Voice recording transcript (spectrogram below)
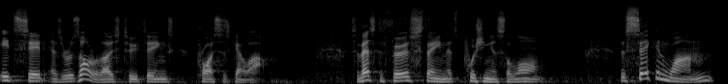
it said as a result of those two things, prices go up. So that's the first thing that's pushing us along. The second one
